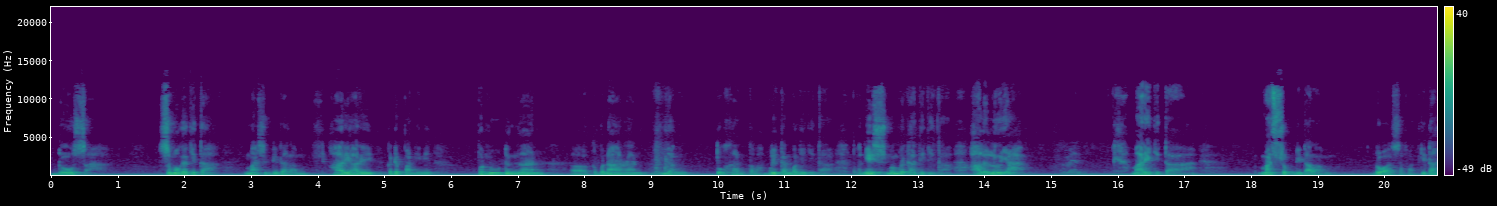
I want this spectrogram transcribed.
dosa. Semoga kita masuk di dalam hari-hari ke depan ini penuh dengan uh, kebenaran yang Tuhan telah berikan bagi kita. Tuhan Yesus memberkati kita. Haleluya. Mari kita masuk di dalam doa syafaat kita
